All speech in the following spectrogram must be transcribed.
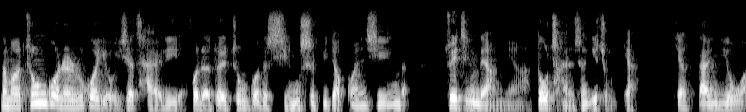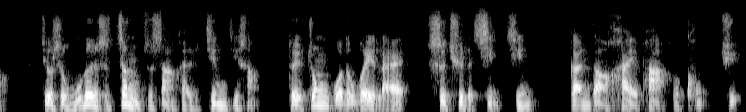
那么中国人如果有一些财力，或者对中国的形势比较关心的，最近两年啊，都产生一种样叫担忧啊，就是无论是政治上还是经济上，对中国的未来失去了信心，感到害怕和恐惧。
